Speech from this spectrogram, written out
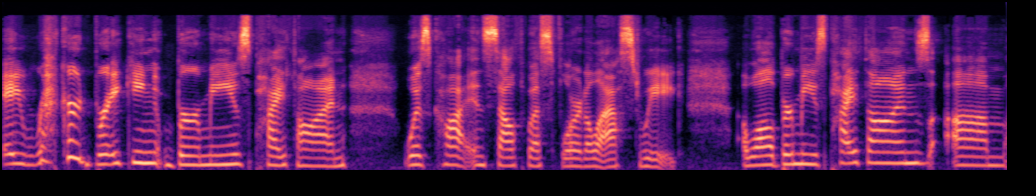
a record breaking Burmese python was caught in southwest Florida last week. While Burmese pythons um,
